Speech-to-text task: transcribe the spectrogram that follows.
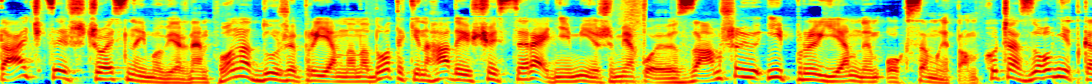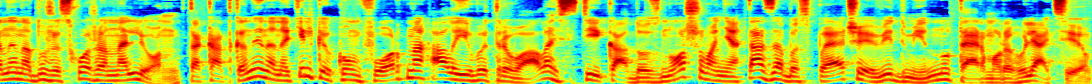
Touch – це щось неймовірне. Вона дуже приємна на дотик і нагадує щось середнє між м'якою замшею і приємним оксамитом. Хоча зовні тканина дуже схожа на льон. Така тканина не тільки комфортна, але й витривала, стійка до зношування та забезпечує відмінну терморегуляцію.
